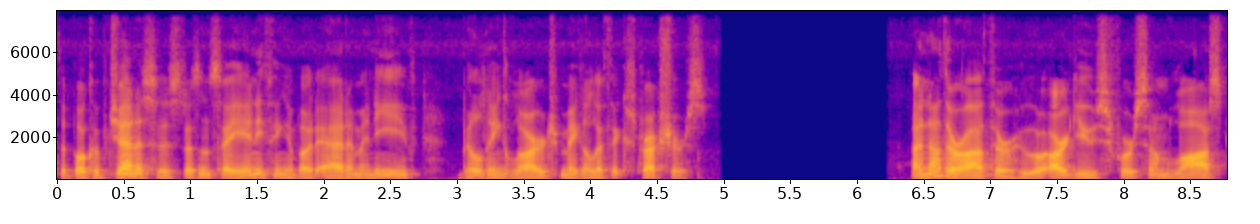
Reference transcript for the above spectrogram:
the book of Genesis doesn't say anything about Adam and Eve building large megalithic structures. Another author who argues for some lost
